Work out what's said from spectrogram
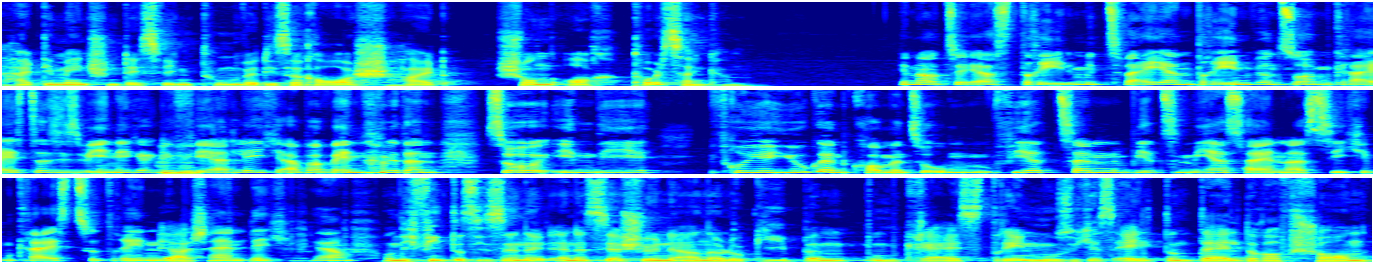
halt die Menschen deswegen tun, weil dieser Rausch halt schon auch toll sein kann. Genau, zuerst drehen, mit zwei Jahren drehen wir uns noch im Kreis, das ist weniger mhm. gefährlich, mhm. aber wenn wir dann so in die frühe Jugend kommen, so um 14, wird es mehr sein, als sich im Kreis zu drehen, ja. wahrscheinlich. Ja. Und ich finde, das ist eine, eine sehr schöne Analogie. Beim um Kreis drehen muss ich als Elternteil darauf schauen,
